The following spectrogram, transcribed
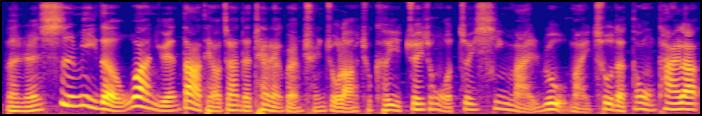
本人私密的万元大挑战的 Telegram 群组了，就可以追踪我最新买入买出的动态了。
